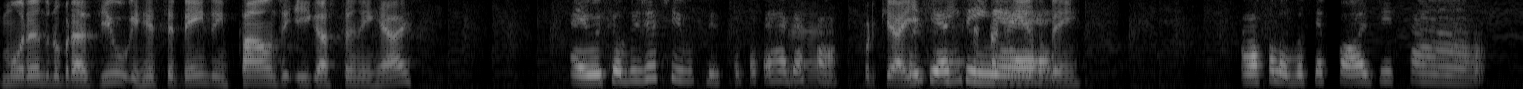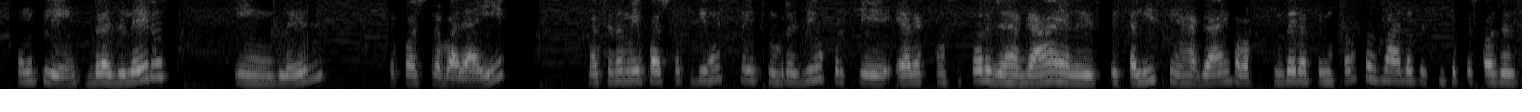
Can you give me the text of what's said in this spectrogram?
morando no Brasil e recebendo em pound e gastando em reais? É esse é o objetivo, por isso que eu tô com RH. É, porque aí porque, sim assim, você tá ganhando é... bem. Ela falou: você pode estar tá com clientes brasileiros e ingleses, você pode trabalhar aí, mas você também pode conseguir muitos clientes no Brasil, porque ela é consultora de RH, ela é especialista em RH, então ela falou: eu tenho tantas vagas aqui que o pessoal às vezes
